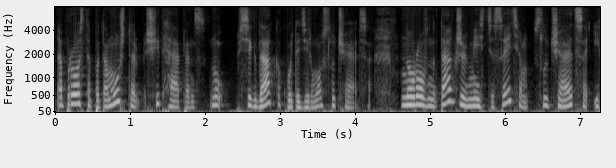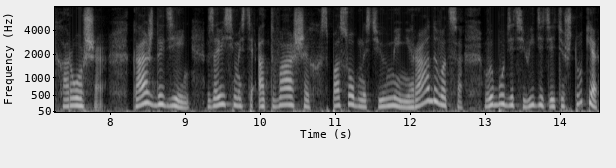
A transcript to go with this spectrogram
а просто потому, что shit happens. Ну, всегда какое-то дерьмо случается. Но ровно так же вместе с этим случается и хорошее. Каждый день, в зависимости от ваших способностей и умений радоваться, вы будете видеть эти штуки штуки,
